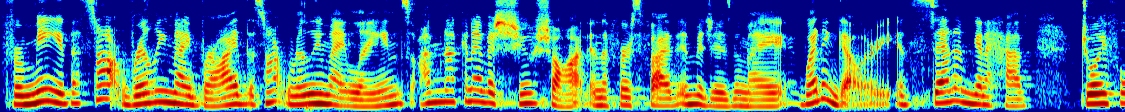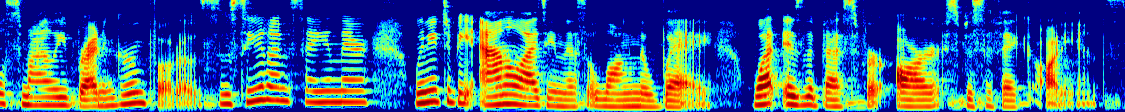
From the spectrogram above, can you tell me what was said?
For me, that's not really my bride, that's not really my lane, so I'm not gonna have a shoe shot in the first five images in my wedding gallery. Instead, I'm gonna have joyful, smiley bride and groom photos. So see what I'm saying there? We need to be analyzing this along the way. What is the best for our specific audience?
